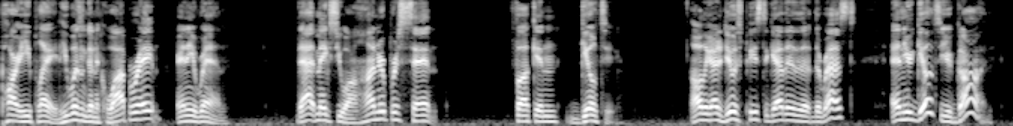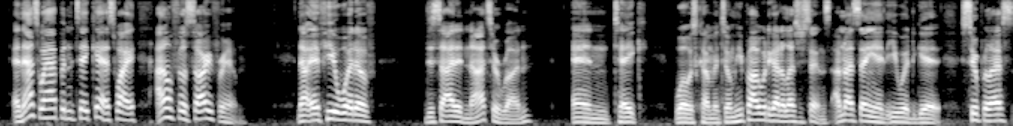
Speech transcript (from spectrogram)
part he played. He wasn't going to cooperate and he ran. That makes you 100% fucking guilty. All they got to do is piece together the, the rest and you're guilty. You're gone. And that's what happened to Tay-K. That's why I don't feel sorry for him. Now, if he would have decided not to run and take what was coming to him, he probably would have got a lesser sentence. I'm not saying he would get super less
